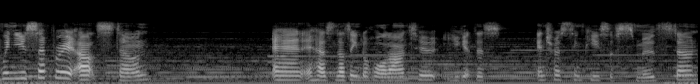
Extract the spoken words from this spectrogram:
When you separate out stone, and it has nothing to hold on to, you get this interesting piece of smooth stone.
